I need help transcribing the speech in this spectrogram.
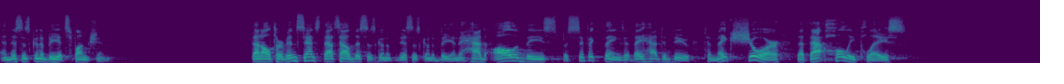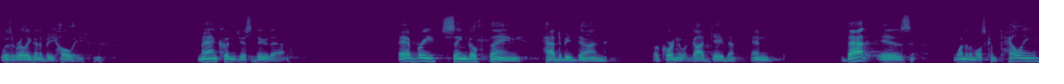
and this is going to be its function. That altar of incense, that's how this is going to, this is going to be. And they had all of these specific things that they had to do to make sure that that holy place was really going to be holy. Man couldn't just do that. Every single thing had to be done according to what God gave them. And that is one of the most compelling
